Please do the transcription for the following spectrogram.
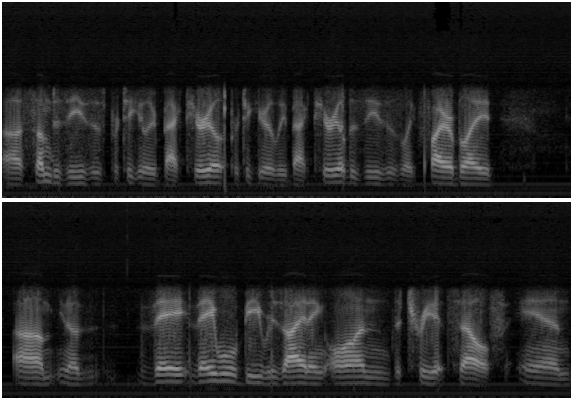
uh, some diseases, particularly bacterial, particularly bacterial diseases like fire blight um, you know, they they will be residing on the tree itself, and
